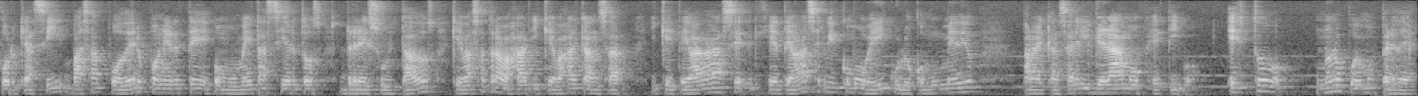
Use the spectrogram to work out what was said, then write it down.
porque así vas a poder ponerte como meta ciertos resultados que vas a trabajar y que vas a alcanzar y que te van a, que te van a servir como vehículo, como un medio para alcanzar el gran objetivo. Esto no lo podemos perder.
